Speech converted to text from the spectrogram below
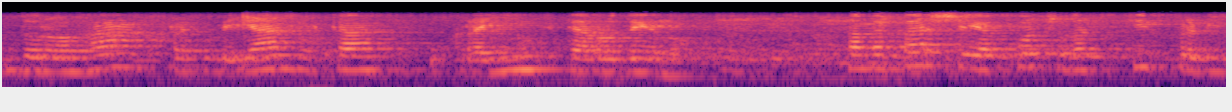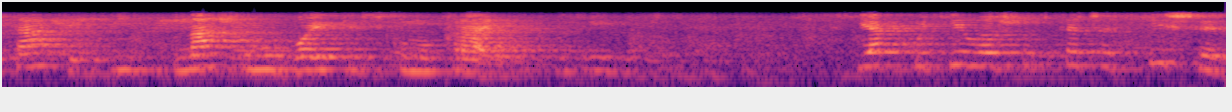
Дорога християнська українська родина. Саме перше я хочу вас всіх привітати в нашому Бойківському краї. Я б хотіла, щоб це частіше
